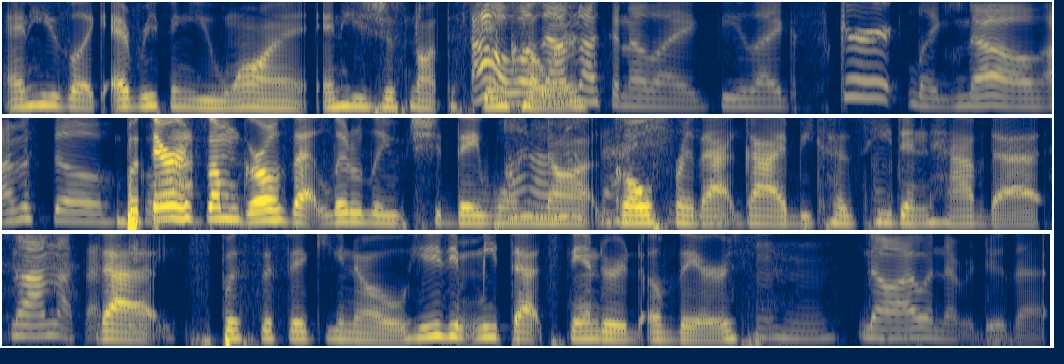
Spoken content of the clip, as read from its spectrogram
and he's like everything you want, and he's just not the skin oh, well, color? I'm not gonna like be like skirt. Like no, I'm still. but there are some him. girls that literally should they will Oh, no, not not go for that guy because he Uh, didn't have that No, I'm not that. that specific. You know, he didn't meet that standard of theirs. hmm No, I would never do that.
